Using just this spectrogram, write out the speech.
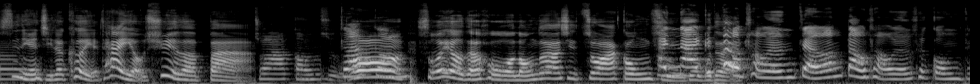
四年级的课也太有趣了吧！抓公主。哦，所有的火龙都要去抓公主，对不对？稻草人假装稻草人是公主。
